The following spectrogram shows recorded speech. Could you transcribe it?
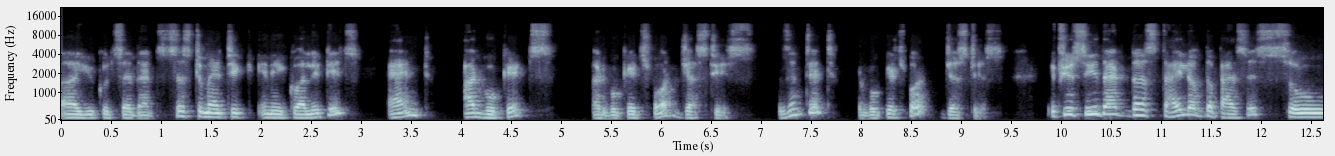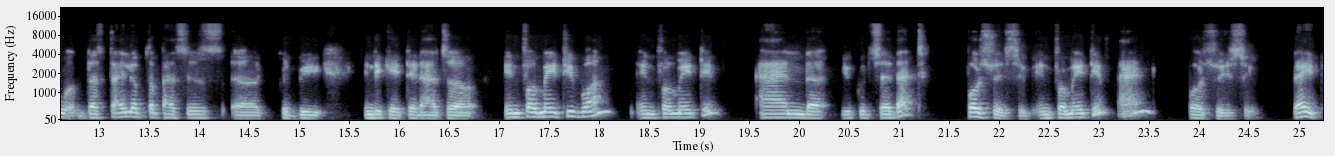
uh, you could say that systematic inequalities and advocates, advocates for justice, isn't it? Advocates for justice. If you see that the style of the passage, so the style of the passage uh, could be indicated as a informative one, informative, and uh, you could say that persuasive, informative and persuasive, right?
